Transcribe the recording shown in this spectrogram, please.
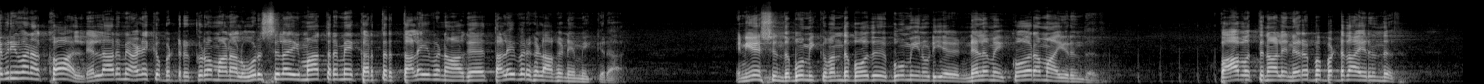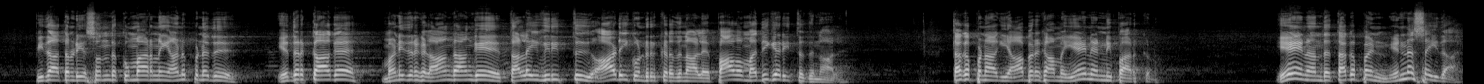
எவ்ரி ஒன் அ கால் எல்லாருமே அழைக்கப்பட்டிருக்கிறோம். ஆனால் ஒரு சிலரை மாத்திரமே கர்த்தர் தலைவனாக தலைவர்களாக நியமிக்கிறார். என் இயேசு இந்த பூமிக்கு வந்தபோது பூமியினுடைய நிலைமை கோரமாக இருந்தது. பாவத்தினாலே நிரப்பப்பட்டதாக இருந்தது. பிதா தன்னுடைய சொந்த குமாரனை அனுப்பினது. எதற்காக? மனிதர்கள் ஆங்காங்கே தலை விரித்து ஆடிக்கொண்டிருக்கிறதுனால பாவம் அதிகரித்ததுனால. தகப்பனாகி ஆபரகாமை ஏன் எண்ணி பார்க்கணும்? ஏன் அந்த தகப்பன் என்ன செய்தார்?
